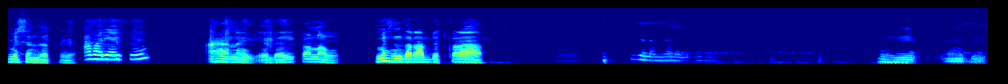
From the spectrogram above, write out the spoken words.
মেসেঞ্জার থেকে। আবার আইছে? হ্যাঁ নাই এটা ই করাবো। মেসেঞ্জার আপডেট করা। কি জানি আমি জানি না, বুঝি না। এই- এই-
